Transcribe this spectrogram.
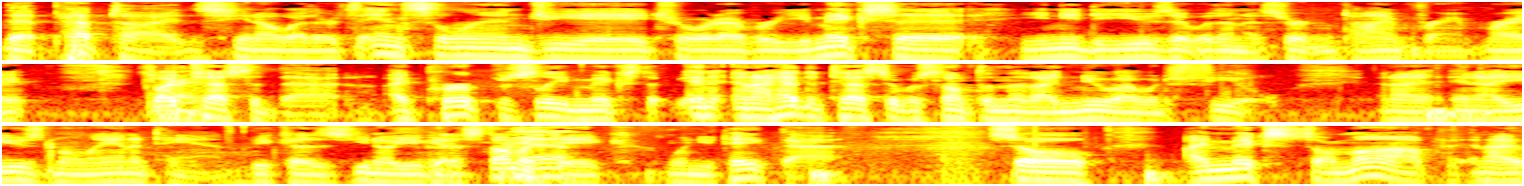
that peptides, you know, whether it's insulin, GH, or whatever, you mix it, you need to use it within a certain time frame, right? So right. I tested that. I purposely mixed it, and, and, I had to test it with something that I knew I would feel, and I and I used melanotan because you know you get a stomach yeah. ache when you take that. So I mixed some up, and I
